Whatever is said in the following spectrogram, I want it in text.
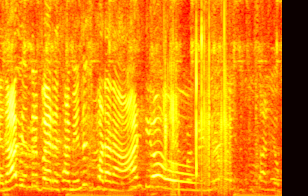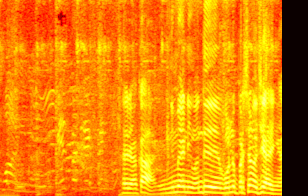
ஏதாவது எந்திரி போயிடுறேன் சாமி. எந்திரிச்சு போடா நான் ஆண்டியோ சரி அக்கா இனிமேல் நீ வந்து ஒன்றும் பிரச்சனை வச்சுக்காதீங்க.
